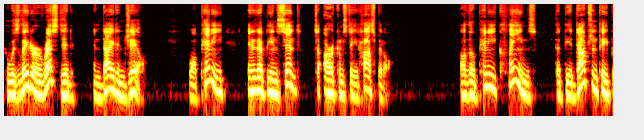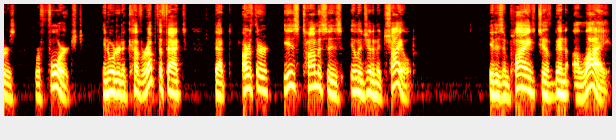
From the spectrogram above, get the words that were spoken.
who was later arrested and died in jail, while Penny ended up being sent to Arkham State Hospital. Although Penny claims that the adoption papers were forged in order to cover up the fact that Arthur is Thomas's illegitimate child, it is implied to have been a lie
